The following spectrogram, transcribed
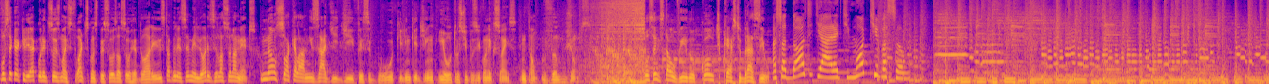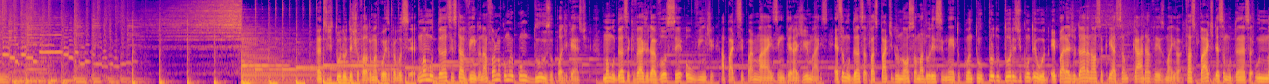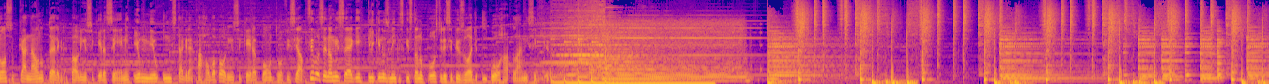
Você quer criar conexões mais fortes com as pessoas ao seu redor e estabelecer melhores relacionamentos. Não só aquela amizade de Facebook, LinkedIn e outros tipos de conexões. Então, vamos juntos. Você está ouvindo o Coachcast Brasil. A sua dose diária de motivação. Antes de tudo, deixa eu falar uma coisa para você. Uma mudança está vindo na forma como eu conduzo o podcast. Uma mudança que vai ajudar você, ouvinte, a participar mais e interagir mais. Essa mudança faz parte do nosso amadurecimento quanto produtores de conteúdo e para ajudar a nossa criação cada vez maior. Faz parte dessa mudança o nosso canal no Telegram, Paulinho Siqueira CN, e o meu Instagram, arroba paulinhosiqueira.oficial. Se você não me segue, clique nos links que estão no post desse episódio e corra lá me seguir.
